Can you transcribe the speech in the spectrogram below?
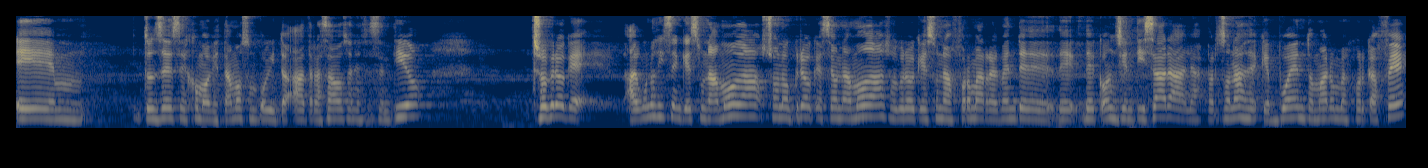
Em, entonces es como que estamos un poquito atrasados en ese sentido. Yo creo que algunos dicen que es una moda, yo no creo que sea una moda, yo creo que es una forma realmente de, concientizar a las personas de que pueden tomar un mejor café,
